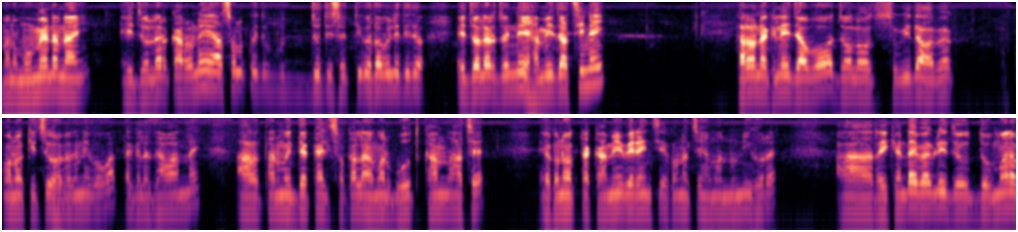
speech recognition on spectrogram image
মানে মুভমেন্ট নাই। এই জলের কারণেই আসল কই যদি সত্যি কথা বলে দিত, এই জলের জন্যেই আমি যাচ্ছি নাই। কারণ এখানে যাব, জল সুবিধা হবে, কোনো কিছু হবে নাই বাবা তা গেলে যাওয়ার নাই। আর তার মধ্যে কাল সকালে আমার বহুত কাম আছে। এখনও একটা কামে বেরাইছি, এখন আছে আমার নুনি ঘরে। আর এইখানটাই ভাবলি যে মানে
